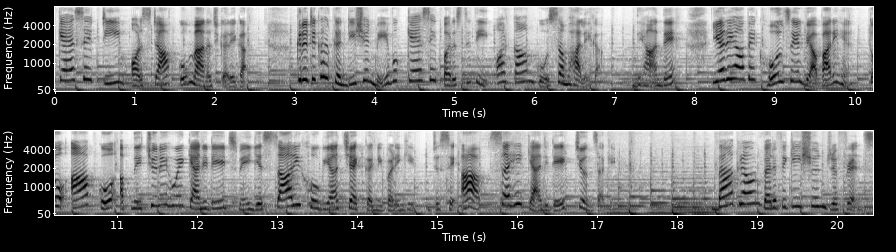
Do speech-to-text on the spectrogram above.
कैसे टीम और स्टाफ को मैनेज करेगा? क्रिटिकल कंडीशन में वो कैसे परिस्थिति और काम को संभालेगा? ध्यान दें, यदि आप एक होलसेल व्यापारी हैं तो आपको अपने चुने हुए कैंडिडेट्स में ये सारी खूबियाँ चेक करनी पड़ेंगी, जिससे आप सही कैंडिडेट चुन सके। बैकग्राउंड वेरिफिकेशन रेफरेंस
